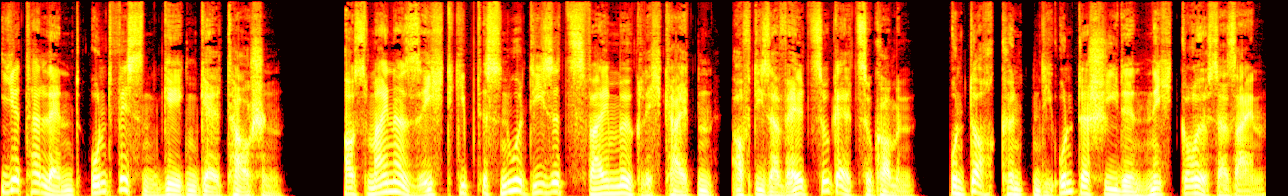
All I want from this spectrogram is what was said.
ihr Talent und Wissen gegen Geld tauschen. Aus meiner Sicht gibt es nur diese zwei Möglichkeiten, auf dieser Welt zu Geld zu kommen, und doch könnten die Unterschiede nicht größer sein.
